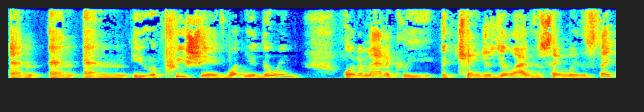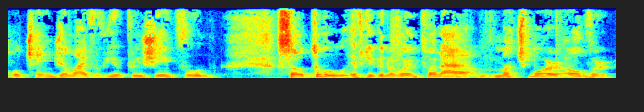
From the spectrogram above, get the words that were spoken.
and, and, and you appreciate what you're doing, automatically it changes your life. The same way the steak will change your life if you appreciate food. So too, if you're going to learn Torah, much more over,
